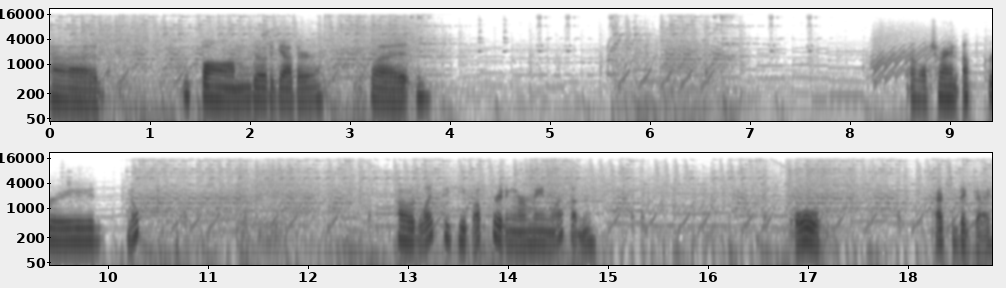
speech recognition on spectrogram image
uh, Bomb go together, but... And we'll try and upgrade... Nope. I would like to keep upgrading our main weapon. Oh. That's a big guy.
